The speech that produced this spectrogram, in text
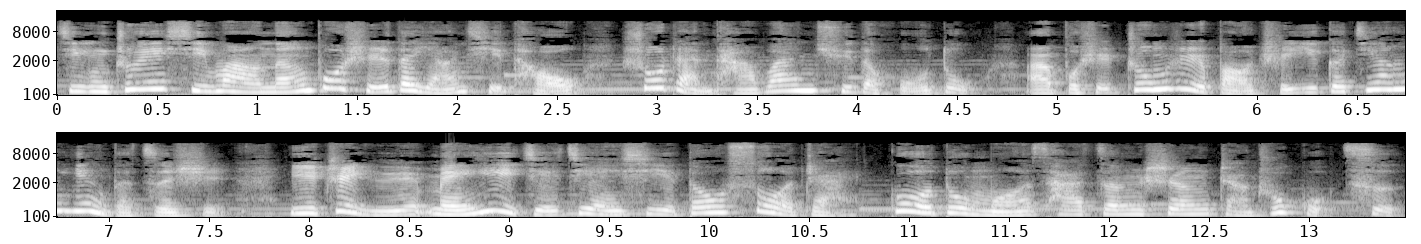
颈椎希望能不时地仰起头，舒展它弯曲的弧度，而不是终日保持一个僵硬的姿势，以至于每一节间隙都缩窄、过度摩擦增生，长出骨刺。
